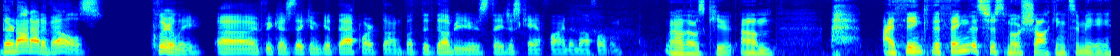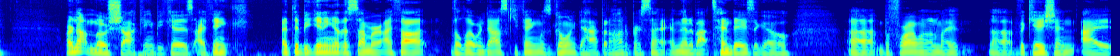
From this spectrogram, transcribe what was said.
they're not out of L's clearly, uh, because they can get that part done, but the W's, they just can't find enough of them. Oh, that was cute. Um, I think the thing that's just most shocking to me, or not most shocking, because I think at the beginning of the summer, I thought the Lewandowski thing was going to happen 100%. And then about 10 days ago, uh, before I went on my uh, vacation, I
